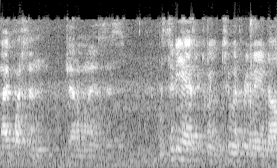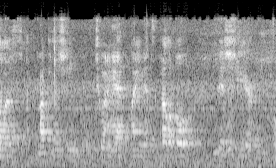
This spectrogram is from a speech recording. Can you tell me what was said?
My question, gentlemen, is, is the city has between two and three million dollars, my position, two and a half million that's available this year for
